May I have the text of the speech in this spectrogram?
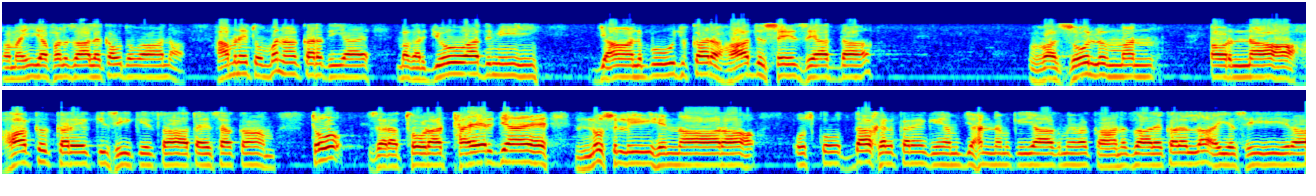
ومیا فلزال کو دوانا ہم نے تو منع کر دیا ہے، مگر جو آدمی جان بوجھ کر حد سے زیادہ و ظلمن اور نہ حق کرے کسی کے ساتھ ایسا کام تو ذرا تھوڑا ٹھہر جائے، نسلی نارا، اس کو داخل کریں گے ہم جہنم کی آگ میں کان زار کر اللہ یسیرا۔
